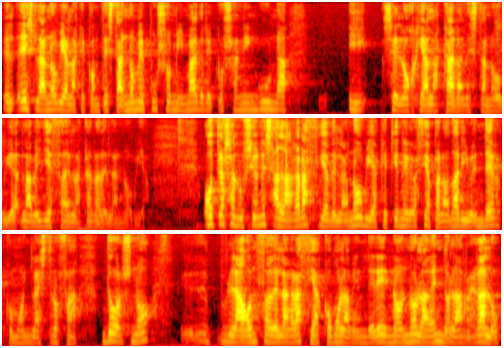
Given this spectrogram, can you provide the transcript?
es la novia la que contesta, no me puso mi madre cosa ninguna, y se elogia la cara de esta novia, la belleza de la cara de la novia otras alusiones a la gracia de la novia, que tiene gracia para dar y vender, como en la estrofa 2, ¿no? Eh, la onza de la gracia, ¿cómo la venderé? No, no la vendo, la regalo.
